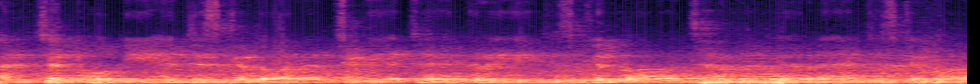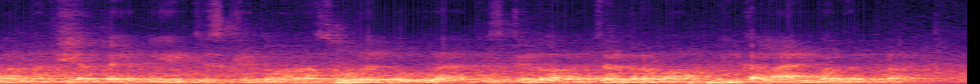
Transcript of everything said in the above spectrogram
हलचल हो रही है, जिसके द्वारा चिड़िया चहक रही है, जिसके द्वारा झरने बह रहे हैं, जिसके द्वारा नदियाँ बह रही है, जिसके द्वारा सूरज उग रहा है, जिसके द्वारा चंद्रमा अपनी कलाएँ बदल रहा है।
